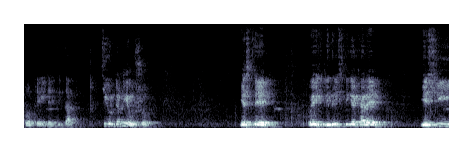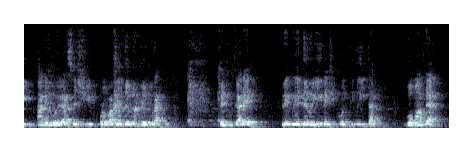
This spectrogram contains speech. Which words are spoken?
propria identitate. Sigur că nu e ușor. Este o echilibristică care e și anevoioasă și probabil de lungă durată, pentru care trebuie dăruire și continuitate. Vom avea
